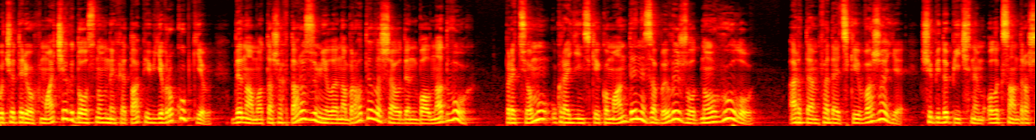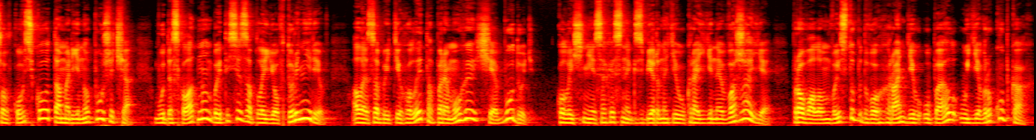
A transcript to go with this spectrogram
У чотирьох матчах до основних етапів Єврокубків Динамо та Шахтар зуміли набрати лише один бал на двох. При цьому українські команди не забили жодного голу. Артем Федецький вважає, що підопічним Олександра Шовковського та Маріно Пушича буде складно битися за плей-офф турнірів, але забиті голи та перемоги ще будуть. Колишній захисник збірної України вважає провалом виступ двох грандів УПЛ у Єврокубках.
